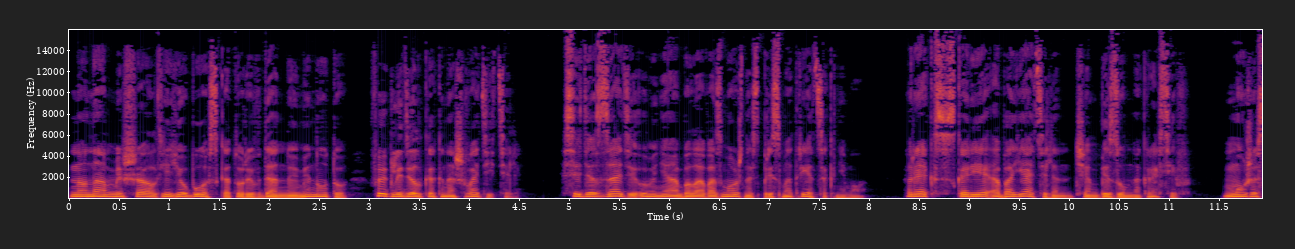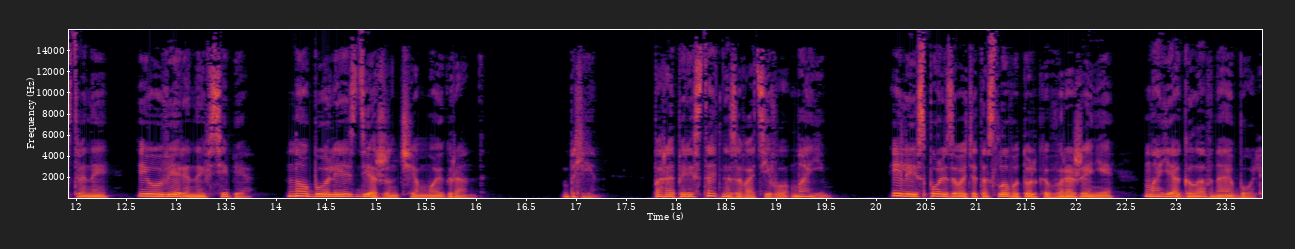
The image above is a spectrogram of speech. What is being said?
Но нам мешал ее босс, который в данную минуту выглядел как наш водитель. Сидя сзади, у меня была возможность присмотреться к нему. Рекс скорее обаятелен, чем безумно красив. Мужественный и уверенный в себе, но более сдержан, чем мой Грант. Блин, пора перестать называть его моим. Или использовать это слово только в выражении «моя головная боль».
